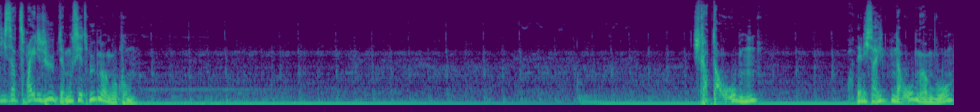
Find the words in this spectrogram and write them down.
Dieser zweite Typ? Der muss hier drüben irgendwo kommen. Ich glaube da oben. War der nicht da hinten, da oben irgendwo?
